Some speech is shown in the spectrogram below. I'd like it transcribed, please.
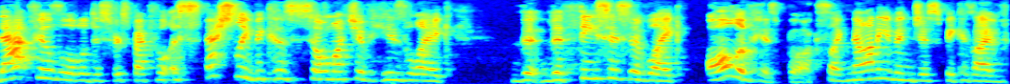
that feels a little disrespectful especially because so much of his like the the thesis of like all of his books like not even just because i've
